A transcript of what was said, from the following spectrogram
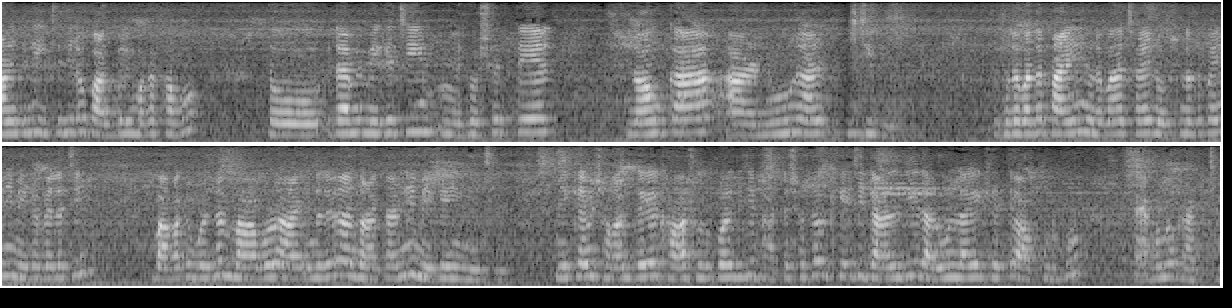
অনেকদিনের ইচ্ছে ছিল কদবেল মাখা খাব। তো এটা আমি মেখেছি সর্ষের তেল, লঙ্কা আর নুন আর মিষ্টি দিয়ে। তো ধনে পাতা পাইনি, ধনে পাতা ছাড়াই রসুনটা পাইনি, মেখে ফেলেছি। বাবাকে বলছিলাম, বাবা বড় এনে দেবে আর দরকার নেই, মেখেই নিয়েছি। মেখে আমি সকাল থেকে খাওয়া শুরু করে দিয়েছি, ভাতের সাথেও খেয়েছি, ডাল দিয়ে দারুণ লাগে খেতে, অপূর্ব। এখনও খাচ্ছি।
